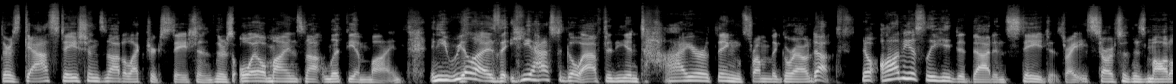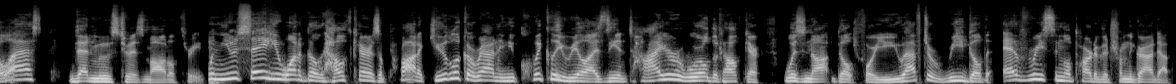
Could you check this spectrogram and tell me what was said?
There's gas stations, not electric stations. There's oil mines, not lithium mines. And he realized that he has to go after the entire thing from the ground up. Now, obviously he did that in stages, right? He starts with his Model S. then moves to his Model 3. When you say you want to build healthcare as a product, you look around and you quickly realize the entire world of healthcare was not built for you. You have to rebuild every single part of it from the ground up.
